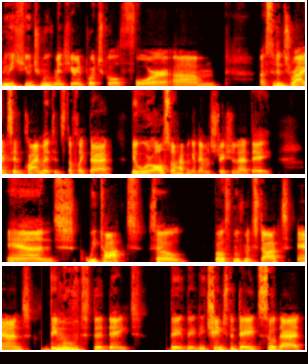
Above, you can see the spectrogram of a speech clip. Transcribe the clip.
really huge movement here in Portugal for um, uh, students' rights and climate and stuff like that, they were also having a demonstration that day. And we talked. So both movements talked and they moved the date. They, they, they changed the date so that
